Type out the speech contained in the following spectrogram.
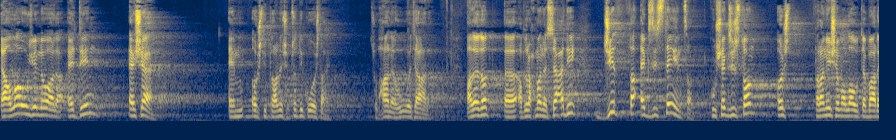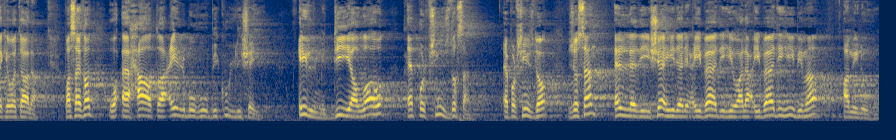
E Allahu xhel-le ve ala, e din, e sheh. E është i pranishëm, aty ku është ai? Subhanehu ve Teala. Edhe thot, Abdurrahman e Saadi, gjitha ekzistencat, kush ekziston, është pranishëm Allahu tebareke ve Teala. Pastaj thot, wa ehata ilmuhu bi kulli shej. Ilmi, dija e Allahut, e përfshin çdo sen. E përfshin çdo, çdo sen, eledhi shahide li ibadihi, wa ala ibadihi, bima amiluhu.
